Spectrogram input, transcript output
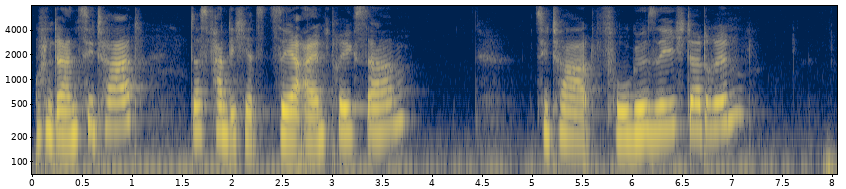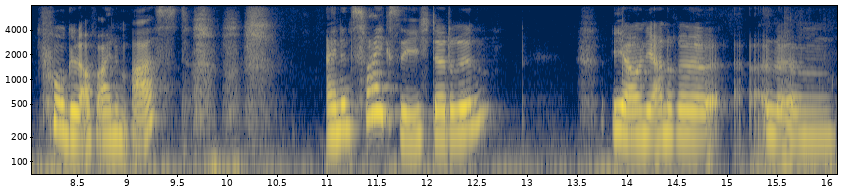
Und dann Zitat, das fand ich jetzt sehr einprägsam. Zitat, Vogel sehe ich da drin. Vogel auf einem Ast. Einen Zweig sehe ich da drin. Ja, und die andere äh, ähm,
